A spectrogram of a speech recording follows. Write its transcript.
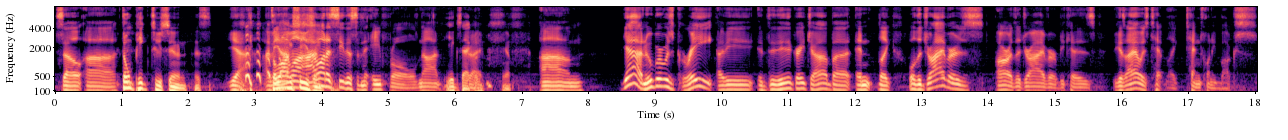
So, uh, Don't peak too soon. It's, yeah. I It's a mean, I long season. I want to see this in April, not exactly. right. Yeah. Um, yeah, and Uber was great. I mean, it, they did a great job. Uh, and like, well, the drivers are the driver because because I always tip like 10, 20 bucks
